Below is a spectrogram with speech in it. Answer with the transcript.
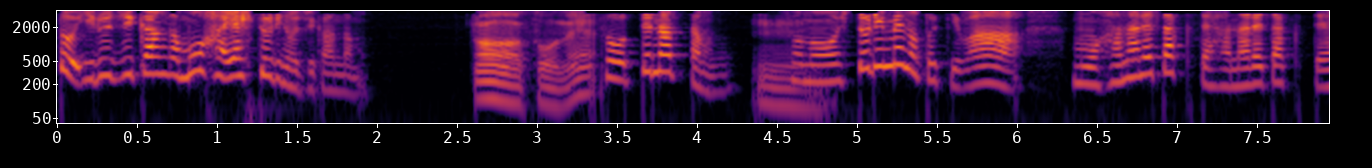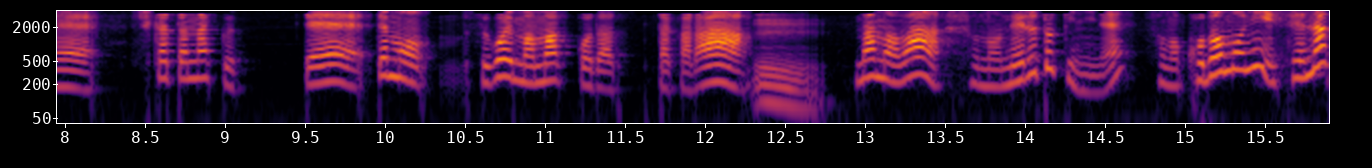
下といる時間がもはや1人の時間だもん。ああ、そうね。そうってなったもん。うん、その1人目の時は、もう離れたくて離れたくて仕方なくって、でもすごいママっ子だったから、うん。ママはその寝る時にね、その子供に背中を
